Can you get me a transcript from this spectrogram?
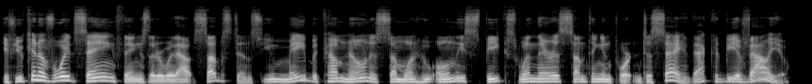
If you can avoid saying things that are without substance, you may become known as someone who only speaks when there is something important to say. That could be of value.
